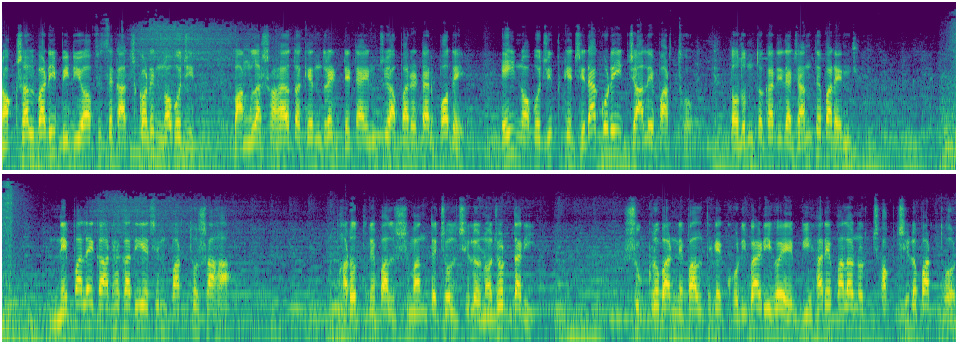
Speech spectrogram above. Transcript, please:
নকশালবাড়ি বিডিও অফিসে কাজ করেন নবজিৎ। বাংলা সহায়তা কেন্দ্রের ডেটা এন্ট্রি অপারেটর পদে এই নবজিৎকে জেরা করেই জালে পার্থ। তদন্তকারীরা জানতে পারেন নেপালে গা ঢাকা দিয়েছেন পার্থ সাহা। ভারত নেপাল সীমান্তে চলছিল নজরদারি। শুক্রবার নেপাল থেকে খড়িবাড়ি হয়ে বিহারে পালানোর ছক ছিল পার্থর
